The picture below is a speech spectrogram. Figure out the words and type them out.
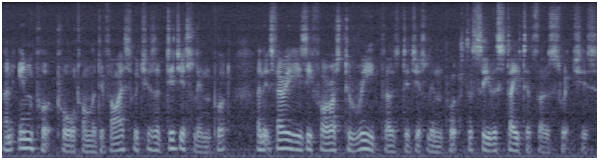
an input port on the device which is a digital input and it's very easy for us to read those digital inputs to see the state of those switches.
